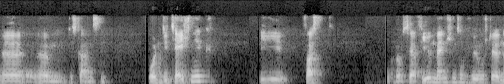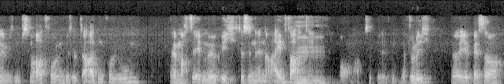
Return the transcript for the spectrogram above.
äh, ähm, des Ganzen. Und die Technik, die fast oder sehr vielen Menschen zur Verfügung stellt, nämlich ein Smartphone, ein bisschen Datenvolumen, äh, macht es eben möglich, das in einer einfachen mhm. Form abzubilden. Natürlich, ne, je besser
